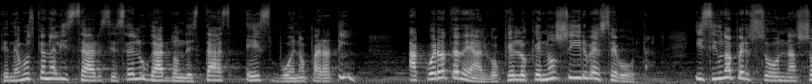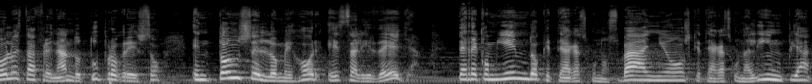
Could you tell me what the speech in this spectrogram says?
Tenemos que analizar si ese lugar donde estás es bueno para ti. Acuérdate de algo, que lo que no sirve se vota. Y si una persona solo está frenando tu progreso, entonces lo mejor es salir de ella. Te recomiendo que te hagas unos baños, que te hagas una limpia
